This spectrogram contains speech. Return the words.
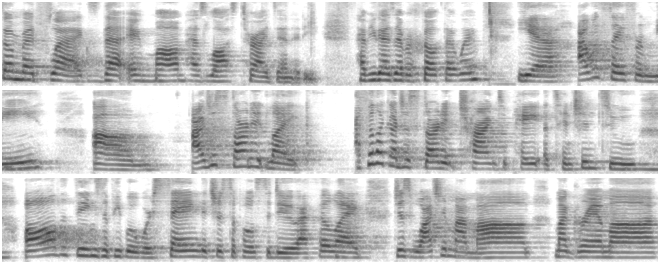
some red flags that a mom has lost her identity? Have you guys ever felt that way? Yeah. I would say for me, um, I just started like, I feel like I just started trying to pay attention to all the things that people were saying that you're supposed to do. I feel like just watching my mom, my grandma,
